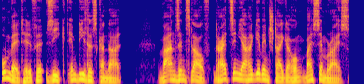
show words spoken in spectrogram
Umwelthilfe siegt im Dieselskandal. Wahnsinnslauf. 13 Jahre Gewinnsteigerung bei Simrise.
